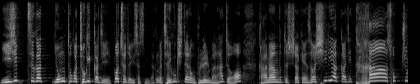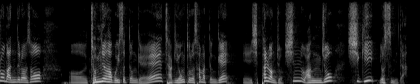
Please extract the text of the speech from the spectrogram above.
이집트가 영토가 저기까지 뻗쳐져 있었습니다. 그러니까 제국 시대라고 불릴만 하죠. 가나안부터 시작해서 시리아까지 다 속주로 만들어서 어, 점령하고 있었던 게 자기 영토로 삼았던 게 18왕조 신왕조 시기였습니다.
